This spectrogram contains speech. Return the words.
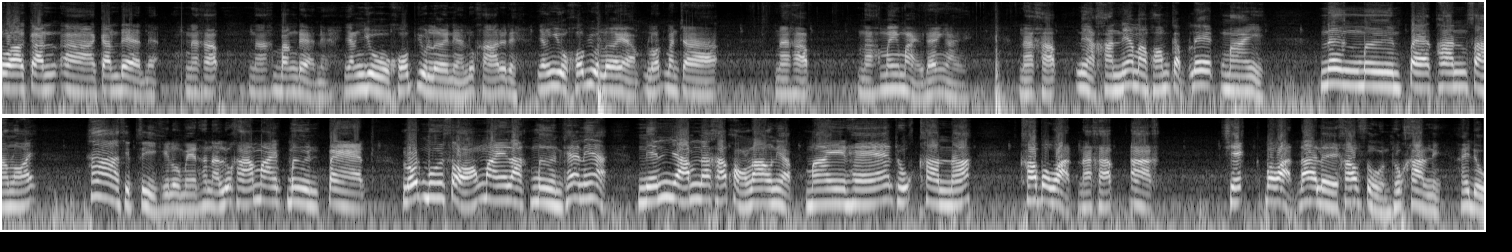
ตัวกันอ่ากันแดดเนี่ยนะครับนะบังแดดเนี่ยยังอยู่ครบอยู่เลยเนี่ยลูกค้าดูเดยังอยู่ครบอยู่เลยอะรถมันจะนะครับนะไม่ใหม่ได้ไงนะครับเนี่ยคันเนี้ยมาพร้อมกับเลขไม่หนึ่งหมื่นแปดพันสามร้อยห้าสิบสี่กิโลเมตรเท่านั้นลูกค้าไม่หมื่นแปดรถมือสองไม่หลักหมื่นแค่เนี้ยเน้นย้ำนะครับของเราเนี่ยไม่แท้ทุกคันนะ เข้าประวัตินะครับอ่า เช็คประวัติได้เลยเข้าศูนย์ทุกคันนี่ ให้ดู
